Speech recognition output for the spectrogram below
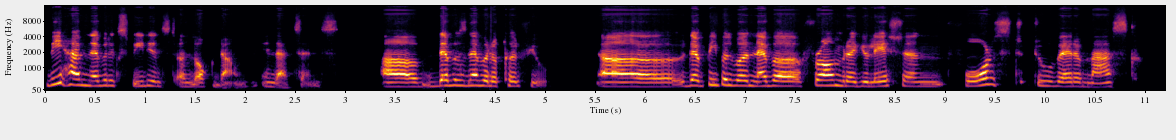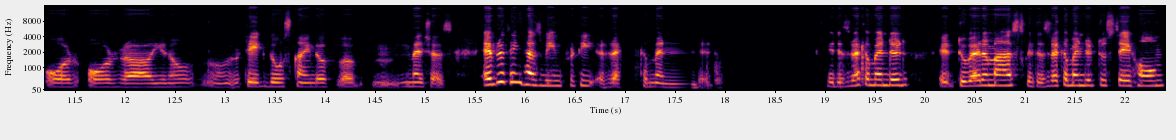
we have never experienced a lockdown in that sense. Uh, there was never a curfew. Uh, the people were never, from regulation, forced to wear a mask or or uh, you know take those kind of uh, measures everything has been pretty recommended It is recommended to wear a mask. It is recommended to stay home.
